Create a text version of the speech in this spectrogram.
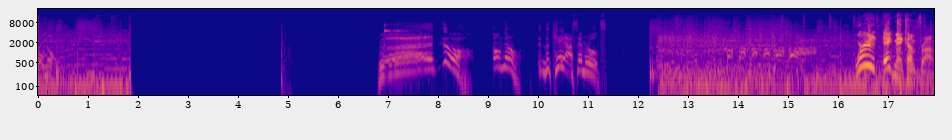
Oh no. Uh, oh. oh no! The Chaos Emeralds! Where did Eggman come from?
